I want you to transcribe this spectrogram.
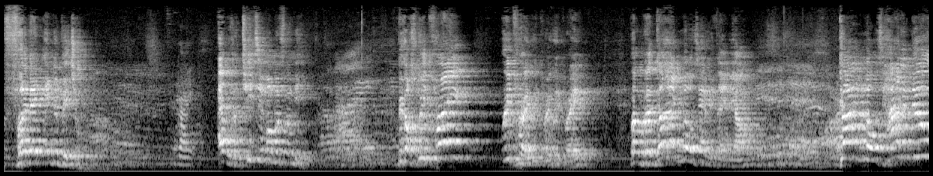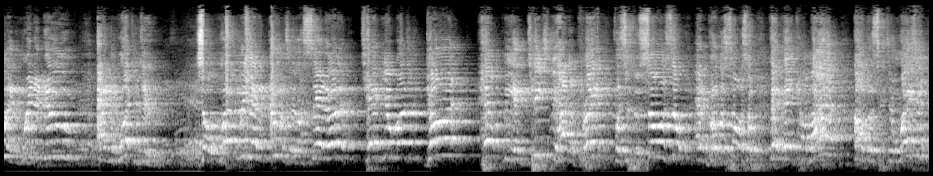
for that individual. Right. That was a teaching moment for me. Because we pray, we pray, we pray, we pray. But, but God knows everything, y'all. God knows how to do and when to do and what to do. So what we got to do is, as I said earlier, you have to pray for sister so-and-so and brother so-and-so that they come out of a situation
